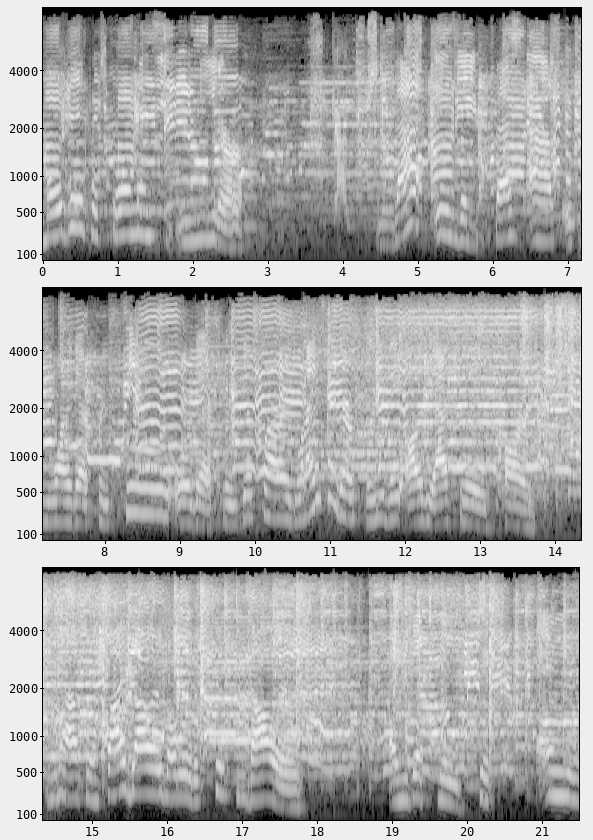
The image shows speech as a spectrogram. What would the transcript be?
mobile performance meter. That is the best app if you want to get free food or get free gift cards. When I say they're free, they are the actual cards. You have from $5 all the way to $50 and you get to pick any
